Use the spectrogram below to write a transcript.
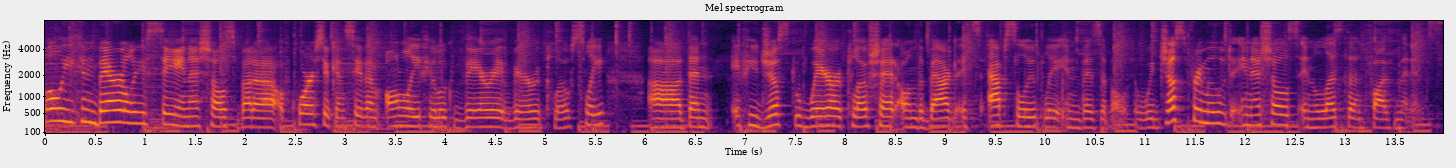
Well, you can barely see initials, but uh, of course you can see them only if you look very, very closely. Uh, then if you just wear a clochette on the bag, it's absolutely invisible. We just removed initials in less than five minutes.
